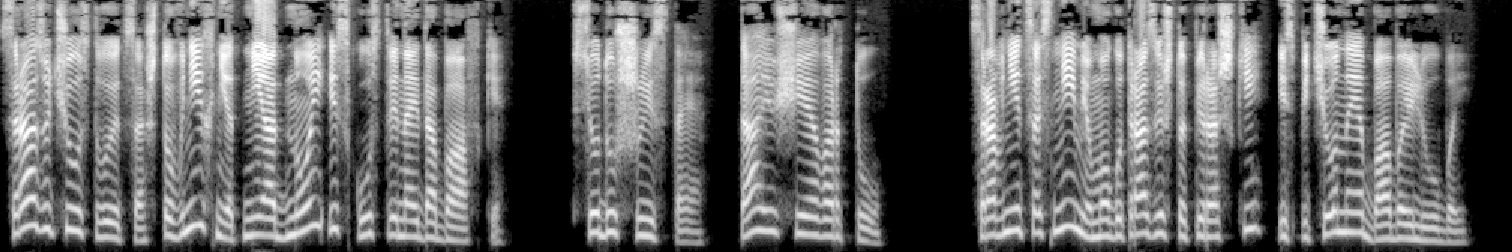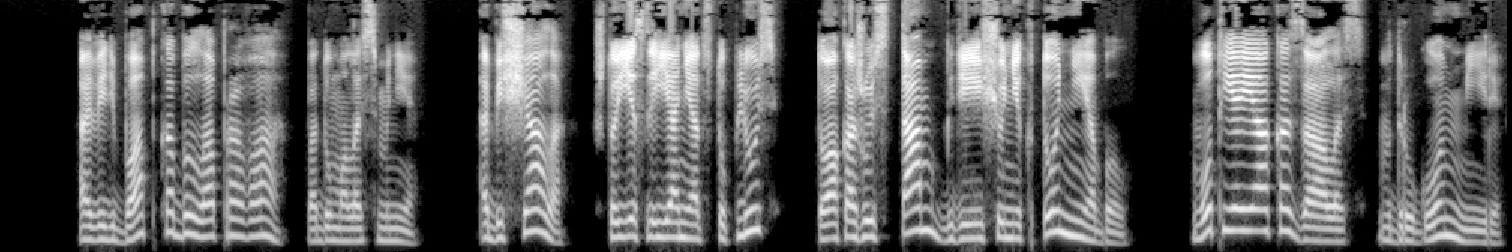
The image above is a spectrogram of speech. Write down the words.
Сразу чувствуется, что в них нет ни одной искусственной добавки. Все душистое, тающее во рту. Сравниться с ними могут разве что пирожки, испеченные бабой Любой. А ведь бабка была права, подумалось мне. Обещала, что если я не отступлюсь, то окажусь там, где еще никто не был. Вот я и оказалась в другом мире.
